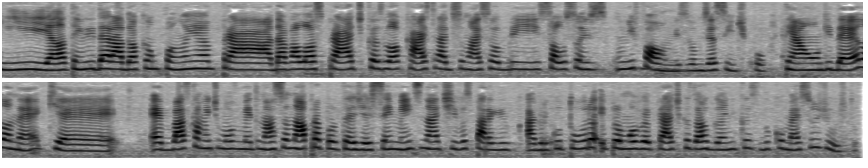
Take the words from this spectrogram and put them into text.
e ela tem liderado a campanha para dar valor às práticas locais tradicionais sobre soluções uniformes, vamos dizer assim, tipo, tem a ONG dela, né, que é é basicamente um movimento nacional para proteger sementes nativas para a agricultura e promover práticas orgânicas do comércio justo.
